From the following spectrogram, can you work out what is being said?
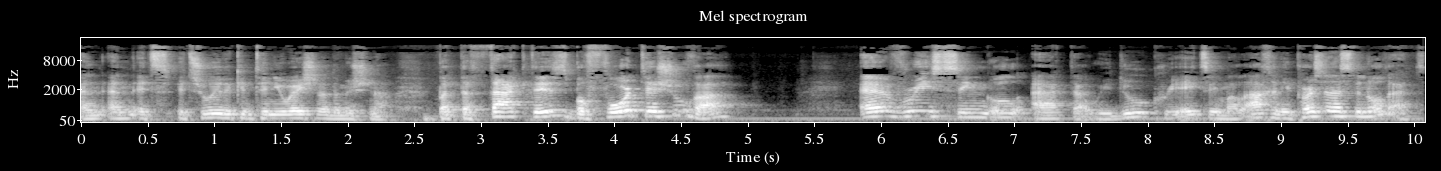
and, and it's, it's really the continuation of the Mishnah. But the fact is, before Teshuvah, Every single act that we do creates a malach, and a person has to know that.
